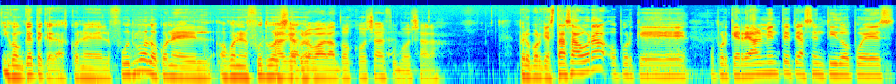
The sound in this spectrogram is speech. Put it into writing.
¿Y con qué te quedas? ¿Con el fútbol o con el, o con el fútbol Hay que sala? probar las dos cosas, el fútbol sala. ¿Pero porque estás ahora o porque, o porque realmente te has sentido pues,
